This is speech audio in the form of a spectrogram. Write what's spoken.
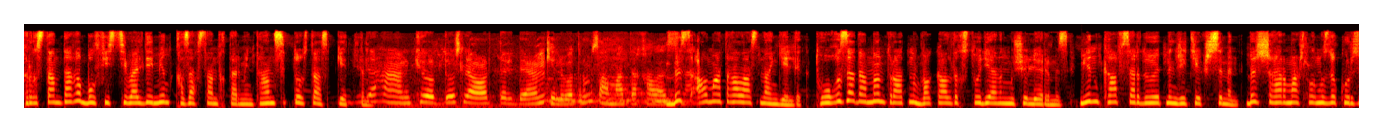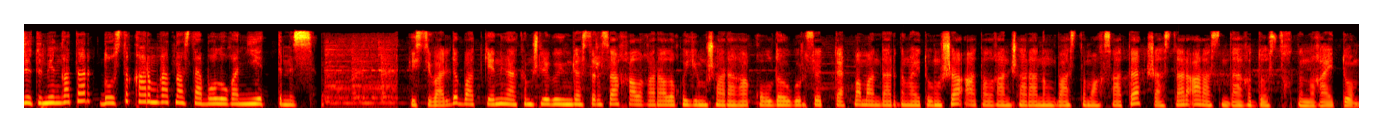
қырғызстандағы бұл фестивальде мен қазақстандықтармен танысып достасып кеттім juda ham ko'p do'stlar orttirdim kelib o'tirmiz olmaota qalasidan. Біз алматы қаласынан келдік тоғыз адамнан тұратын вокалдық студияның мүшелеріміз мен кавсар дуэтінің жетекшісімін біз шығармашылығымызды көрсетумен қатар достық қарым қатынаста болуға ниеттіміз Фестивальді Баткеннің әкімшілігі ұйымдастырса, халықаралық ұйым шараға қолдау көрсетті. Мамандардың айтуынша аталған шараның басты мақсаты жастар арасындағы достықты нығайту.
